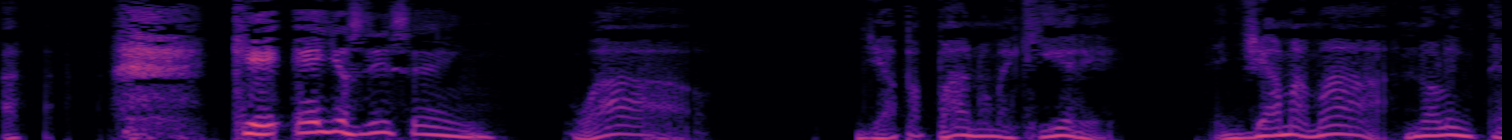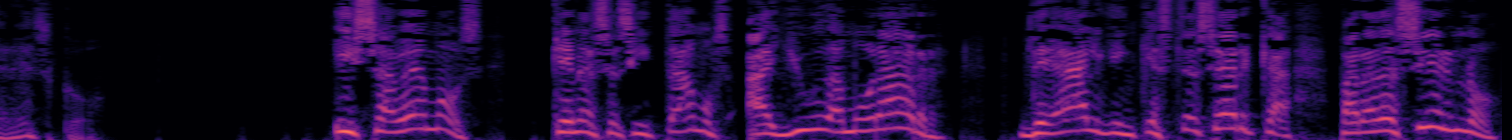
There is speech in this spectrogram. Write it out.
que ellos dicen, wow, ya papá no me quiere, ya mamá no le interesco. Y sabemos que necesitamos ayuda moral de alguien que esté cerca para decirnos,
